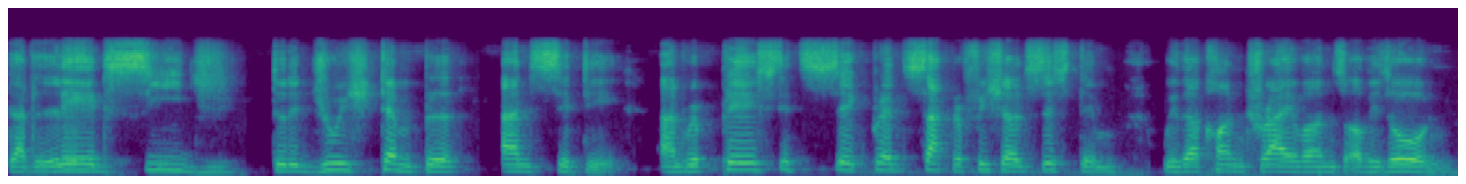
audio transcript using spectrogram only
that laid siege to the Jewish temple and city and replaced its sacred sacrificial system with a contrivance of his own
